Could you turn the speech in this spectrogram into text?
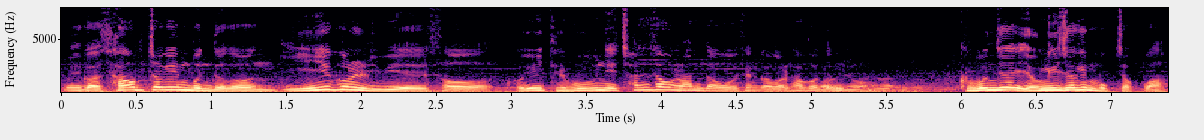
그러니까 사업적인 분들은 이익을 위해서 거의 대부분이 찬성을 한다고 생각을 하거든요. 그분들의 영의적인 목적과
